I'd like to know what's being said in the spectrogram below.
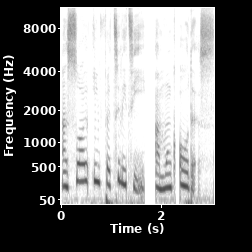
and soil infertility, among others.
